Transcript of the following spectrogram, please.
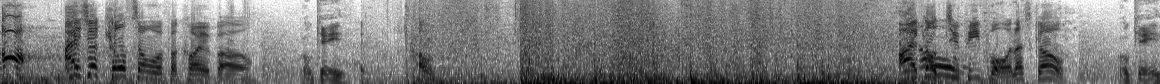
Oh! I just killed someone with a koi bow. Okay. Oh. I no. killed two people, let's go. Okay.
